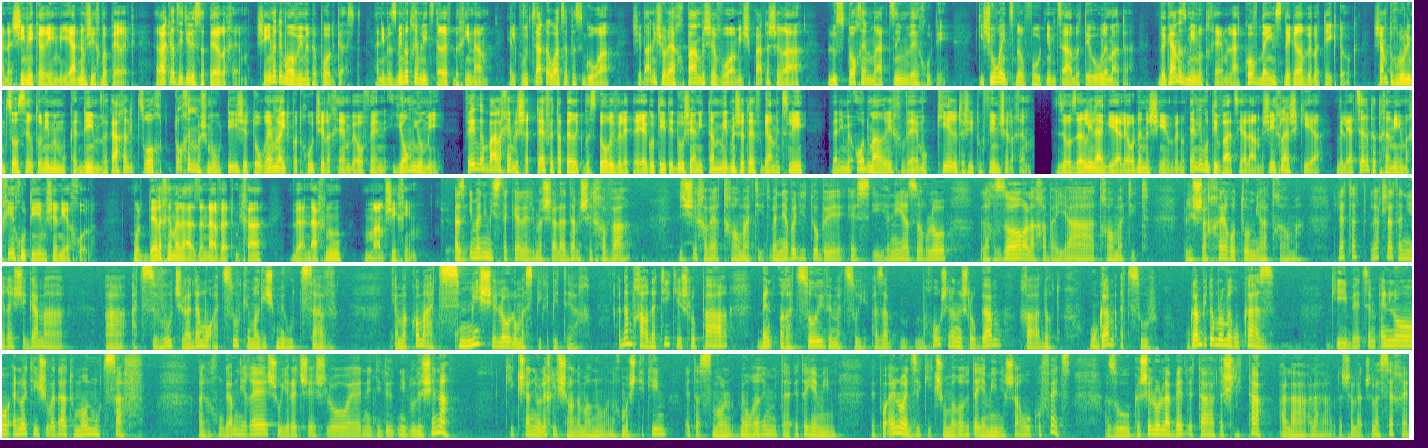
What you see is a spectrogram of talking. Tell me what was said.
אנשים יקרים, מיד נמשיך בפרק. רק רציתי לספר לכם, שאם אתם אוהבים את הפודקאסט, אני מזמין אתכם להצטרף בחינם אל קבוצת הוואטסאפ הסגורה, שבה אני שולח פעם בשבוע משפט השראה, פלוס תוכן מעצים ואיכותי. קישור ההצטרפות נמצא בתיאור למטה. וגם מזמין אתכם לעקוב באינסטגרם ובטיק טוק. שם תוכלו למצוא סרטונים ממוקדים, וככה לצרוך תוכן משמעותי שתורם להתפתחות שלכם באופן יומיומי. ואם גם בא לכם לשתף את הפרק בסטורי ולתייג אותי, תדעו שאני תמיד משתף גם אצלי, ואני מאוד מעריך ומוקיר את השיתופים שלכם. זה עוזר לי להגיע לעוד אנשים ונותן לי מוטיבציה להמשיך להשקיע ולייצר את התכנים הכי איכותיים שאני יכול. מודה לכם על ההאזנה והתמיכה, ואנחנו ממשיכים. אז אם אני מסתכל על למשל אדם שחווה איזושהי חוויה טראומטית, ואני אעבוד איתו ב-SE, אני אעזור לו לחזור על החוויה הטראומטית ולשחרר אותו מהטראומה. לאט לאט, אני אראה שגם העצבות של האדם הוא עצוב כי הוא מרגיש מעוצב. כי המקום העצמי שלו לא מספיק פיתח. אדם חרדתי כי יש לו פער בין רצוי ומצוי. אז הבחור שלנו יש לו גם חרדות, הוא גם עצוב, הוא גם פתאום לא מרוכז, כי בעצם אין לו, אין לו את היישוב הדעת, הוא מאוד מוצף. אנחנו גם נראה שהוא ילד שיש לו אה, נדודי שינה. כי כשאני הולך לישון, אמרנו, אנחנו משתיקים את השמאל, מעוררים את, את הימין, ופה אין לו את זה, כי כשהוא מעורר את הימין, ישר הוא קופץ. אז הוא, קשה לו לאבד את, את השליטה על ה, על ה, של, של השכל.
